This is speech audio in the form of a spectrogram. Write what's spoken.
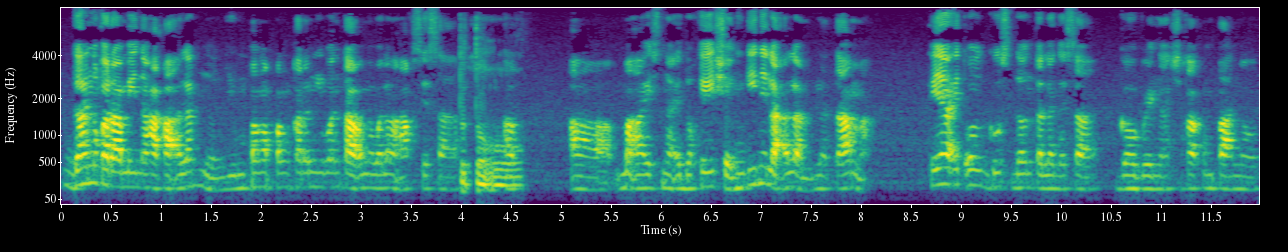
gaano karami nakakaalam nun? Yung pang pangkaraniwan tao na walang access sa Totoo. ah, maayos na education, hindi nila alam na tama. Kaya it all goes down talaga sa governance saka kung paano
